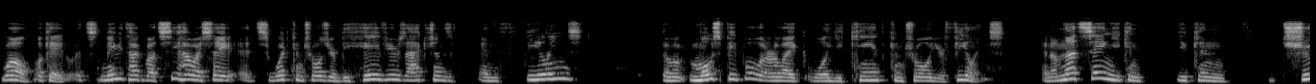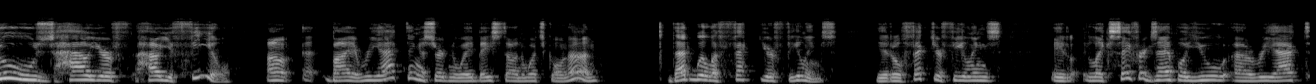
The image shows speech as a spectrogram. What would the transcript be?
well okay let's maybe talk about see how I say it's what controls your behaviors actions and feelings. Uh, most people are like well you can't control your feelings. And I'm not saying you can you can choose how you're how you feel uh, by reacting a certain way based on what's going on. That will affect your feelings. It'll affect your feelings. It, like say for example you uh, react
